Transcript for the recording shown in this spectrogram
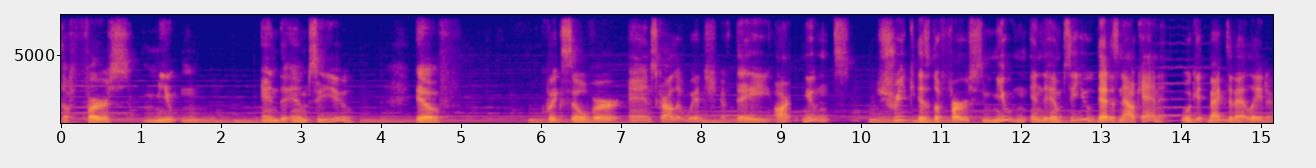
the first mutant in the MCU. If Quicksilver and Scarlet Witch, if they aren't mutants, Shriek is the first mutant in the MCU. That is now canon. We'll get back to that later.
